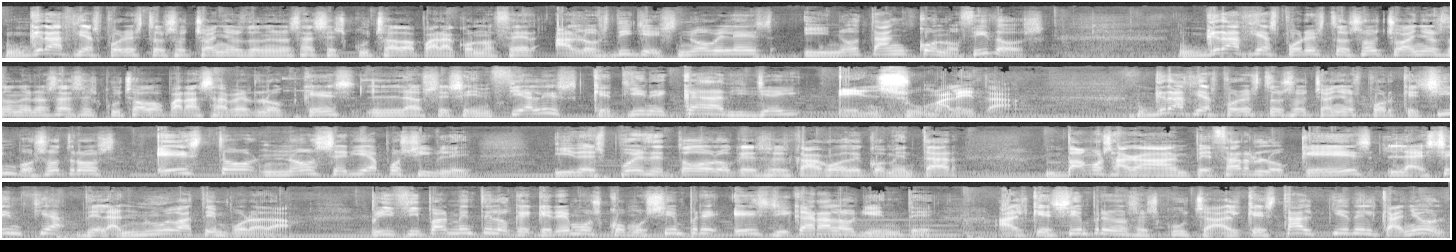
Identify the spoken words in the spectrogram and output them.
Gracias por estos ocho años donde nos has escuchado para conocer a los DJs nobles y no tan conocidos. Gracias por estos ocho años donde nos has escuchado para saber lo que es los esenciales que tiene cada DJ en su maleta. Gracias por estos ocho años porque sin vosotros esto no sería posible. Y después de todo lo que os acabo de comentar, vamos a empezar lo que es la esencia de la nueva temporada. Principalmente lo que queremos, como siempre, es llegar al oyente, al que siempre nos escucha, al que está al pie del cañón,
